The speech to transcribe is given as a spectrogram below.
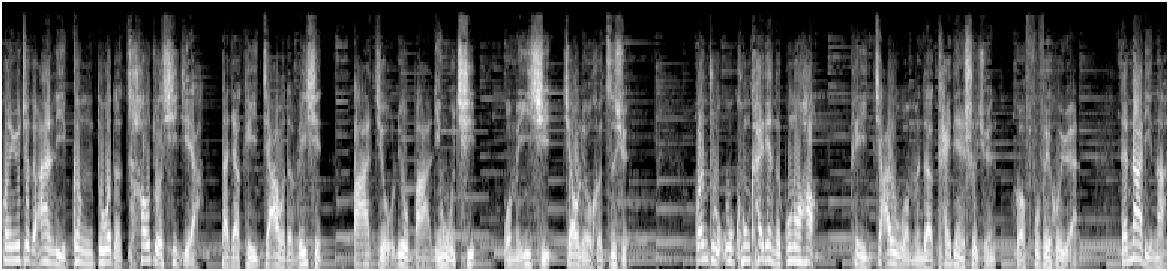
关于这个案例更多的操作细节啊，大家可以加我的微信八九六八零五七，我们一起交流和咨询。关注悟空开店的公众号，可以加入我们的开店社群和付费会员，在那里呢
